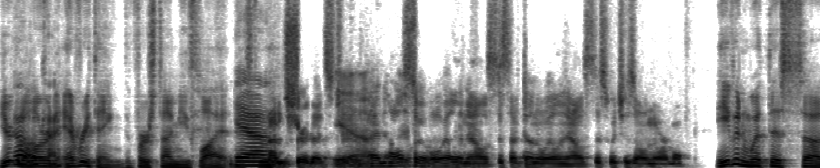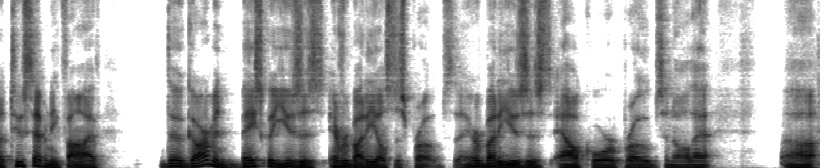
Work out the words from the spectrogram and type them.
You're going to Oh, learn okay. everything the first time you fly it. Next Yeah. week. I'm sure that's true. Yeah. And also oil analysis. I've done oil analysis, which is all normal. Even with this uh, 275, the Garmin basically uses everybody else's probes. Everybody uses Alcor probes and all that. Uh,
